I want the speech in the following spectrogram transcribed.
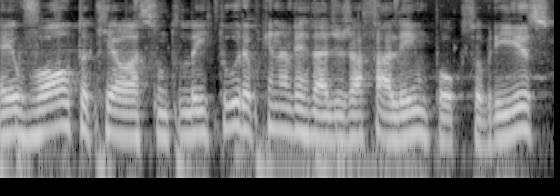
Eu volto aqui ao assunto leitura, porque na verdade eu já falei um pouco sobre isso.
